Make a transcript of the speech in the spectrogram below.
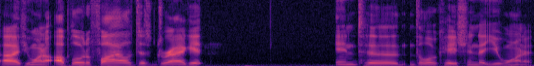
Uh, if you want to upload a file, just drag it into the location that you want it.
